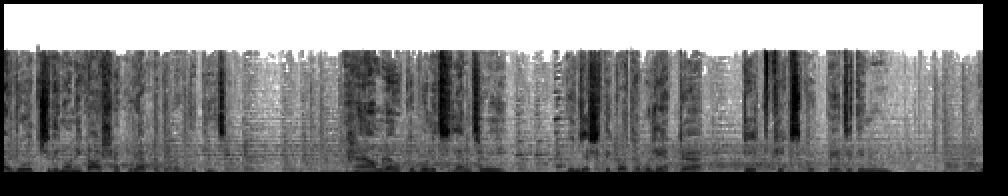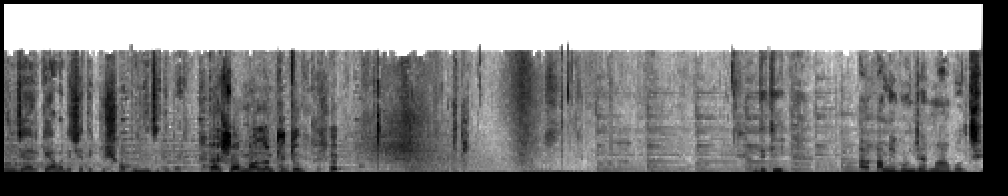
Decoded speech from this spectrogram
আর রোজ সেদিন অনেক আশা করে আপনাদের বাড়িতে গিয়েছে। হ্যাঁ আমরা ওকে বলেছিলাম যে ওই গুঞ্জার সাথে কথা বলে একটা ডেট ফিক্স করতে যেদিন গুঞ্জা আর কি আমাদের সাথে একটু শপিং শপিংয়ে যেতে পারে। হ্যাঁ সব মানলাম কিন্তু দিদি আমি গুঞ্জার মা বলছি।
